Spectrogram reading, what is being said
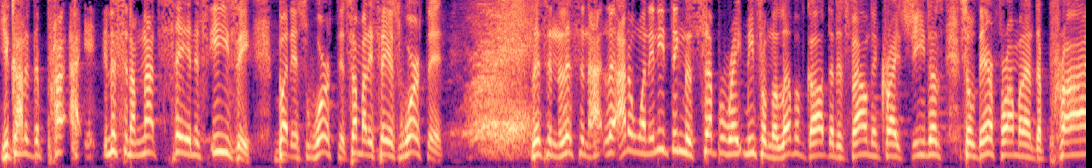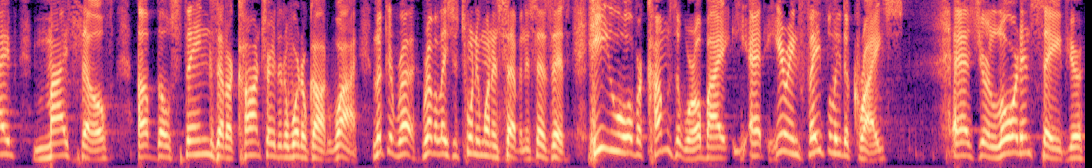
You got to deprive. Listen, I'm not saying it's easy, but it's worth it. Somebody say it's worth it. Listen, listen, I, I, don't want anything to separate me from the love of God that is found in Christ Jesus. So therefore, I'm going to deprive myself of those things that are contrary to the word of God. Why? Look at Re- Revelation 21 and 7. It says this, he who overcomes the world by adhering faithfully to Christ as your Lord and Savior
